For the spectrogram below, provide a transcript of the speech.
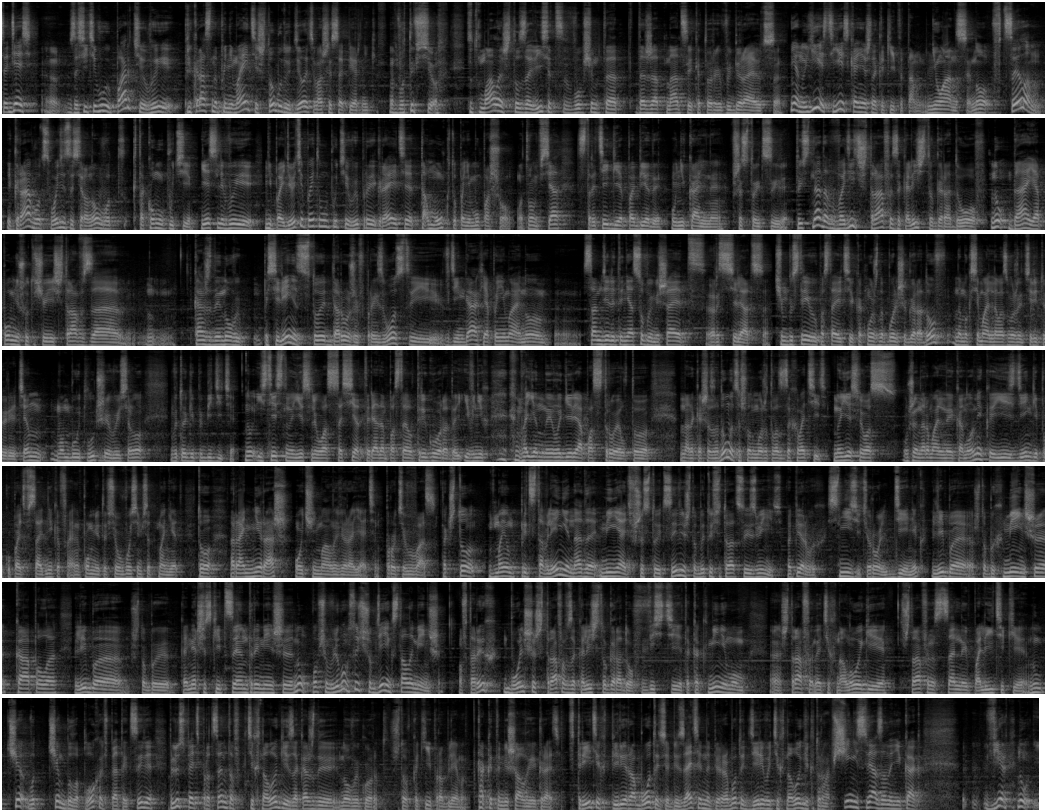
садясь э, за сетевую партию, вы прекрасно понимаете, что будут делать ваши соперники. Вот и все. Тут мало что зависит, в общем-то, даже от наций, которые выбираются. Не, ну есть, есть, конечно, какие-то там нюансы, но в целом игра вот сводится все равно вот к такому пути. Если вы не пойдете по этому пути, вы проиграете тому, кто по нему пошел. Вот вам вся стратегия победы уникальная в шестой циве. То есть надо вводить штрафы за количество городов. Ну да, я помню, что тут еще есть штраф за каждый новый поселенец стоит дороже в производстве и в деньгах, я понимаю, но э, на самом деле это не особо мешает расселяться. Чем быстрее вы поставите как можно больше городов на максимально возможной территории, тем вам будет лучше, и вы все равно в итоге победите. Ну, естественно, если у вас сосед рядом поставил три города и в них военные лагеря построил, то надо, конечно, задуматься, что он может вас захватить. Но если у вас уже нормальная экономика есть деньги покупать всадников, а я напомню, это всего 80 монет, то ранний раш очень маловероятен против вас. Так что в моем представлении надо менять в шестой циве, чтобы эту ситуацию изменить. Во-первых, снизить роль денег, либо чтобы их меньше капало, либо чтобы коммерческие центры меньше. Ну, в общем, в любом случае, чтобы денег стало меньше. Во-вторых, больше штрафов за количество городов ввести. Это как минимум штрафы на технологии, штрафы на социальные политики. Ну, че, вот чем было плохо в пятой циве? Плюс 5% технологий за каждый новый город. Что, в какие проблемы? Как это мешало играть? В-третьих, переработать, обязательно переработать дерево технологий, которое вообще не связано никак вверх, ну,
